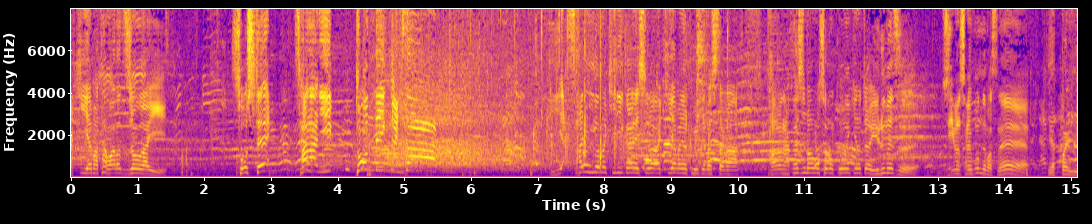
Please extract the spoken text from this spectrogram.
秋山たまらず場外そしてさらに飛んでいく膝。いや最後の切り返しは秋山よく見てましたがただ中島もその攻撃の手を緩めずずいぶん攻め込んでますね。やっぱりよく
